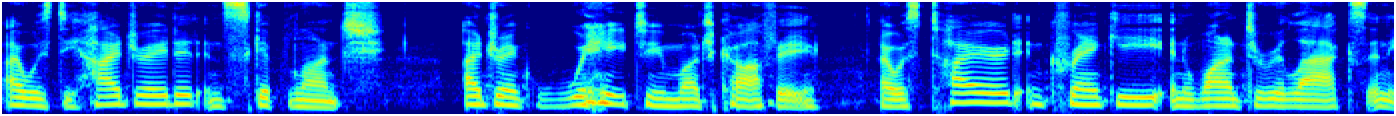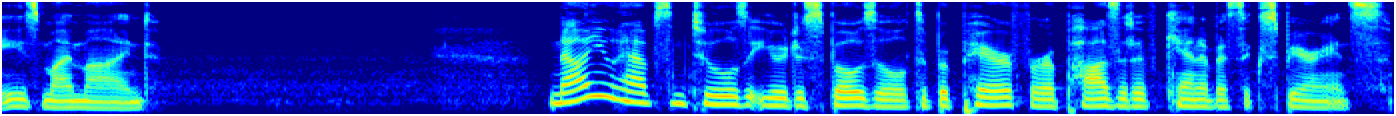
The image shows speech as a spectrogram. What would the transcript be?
I was dehydrated and skipped lunch. I drank way too much coffee. I was tired and cranky and wanted to relax and ease my mind. Now you have some tools at your disposal to prepare for a positive cannabis experience.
